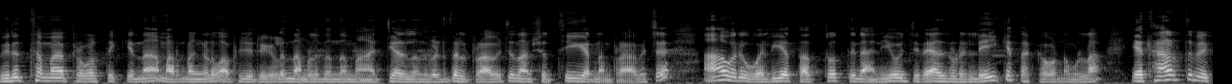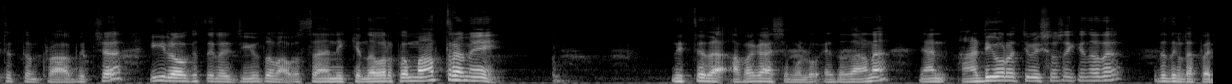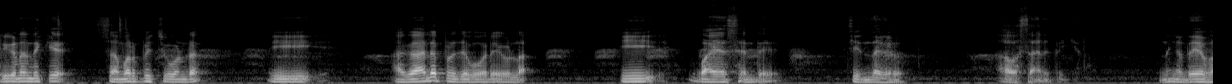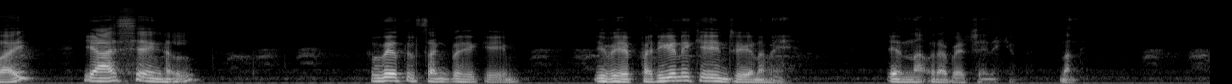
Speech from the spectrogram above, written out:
വിരുദ്ധമായി പ്രവർത്തിക്കുന്ന മർമ്മങ്ങളും അഭിചുരികളും നമ്മളിൽ നിന്ന് മാറ്റി അതിൽ നിന്ന് വിടുതൽ പ്രാപിച്ച് നാം ശുദ്ധീകരണം പ്രാപിച്ച് ആ ഒരു വലിയ തത്വത്തിന് അനുയോജ്യരായി അതിനോട് ലയിക്കത്തക്കവണ്ണമുള്ള യഥാർത്ഥ വ്യക്തിത്വം പ്രാപിച്ച് ഈ ലോകത്തിലെ ജീവിതം അവസാനിക്കുന്നവർക്ക് മാത്രമേ നിത്യത അവകാശമുള്ളൂ എന്നതാണ് ഞാൻ അടിയുറച്ച് വിശ്വസിക്കുന്നത്. ഇത് നിങ്ങളുടെ പരിഗണനയ്ക്ക് സമർപ്പിച്ചുകൊണ്ട് ഈ അകാലപ്രജ പോലെയുള്ള ഈ വയസ്സിന്റെ ചിന്തകൾ അവസാനിപ്പിക്കുന്നു. നിങ്ങൾ ദയവായി ഈ ആശയങ്ങൾ ഹൃദയത്തിൽ സംഗ്രഹിക്കുകയും ഇവയെ പരിഗണിക്കുകയും ചെയ്യണമേ എന്ന ഒരപേക്ഷ എനിക്കുണ്ട്. നന്ദി.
